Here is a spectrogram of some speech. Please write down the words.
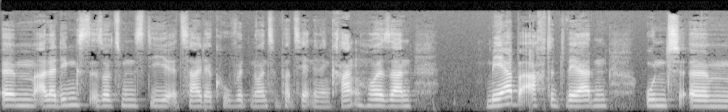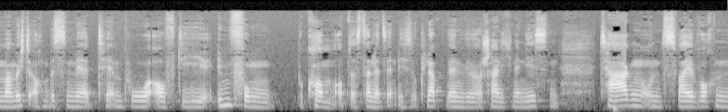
Ähm, allerdings soll zumindest die Zahl der Covid-19-Patienten in den Krankenhäusern mehr beachtet werden und ähm, man möchte auch ein bisschen mehr Tempo auf die Impfungen bekommen. Ob das dann letztendlich so klappt, werden wir wahrscheinlich in den nächsten Tagen und zwei Wochen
